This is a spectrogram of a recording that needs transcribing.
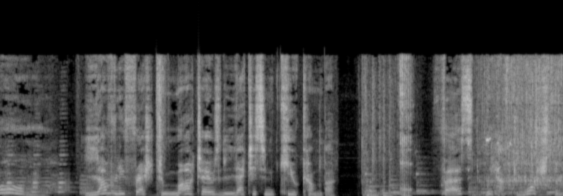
Oh, lovely fresh tomatoes, lettuce, and cucumber. First, we have to wash them.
